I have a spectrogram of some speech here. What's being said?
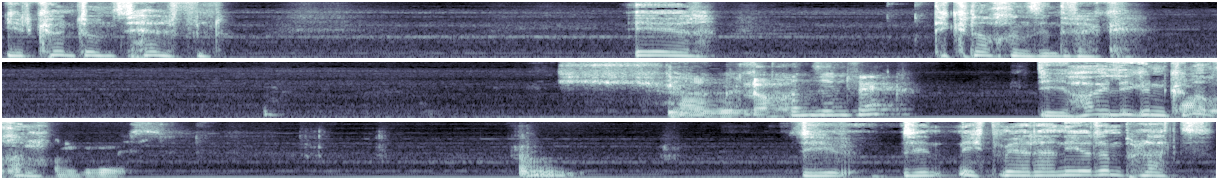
Ihr könnt uns helfen. Ihr. Die Knochen sind weg. Die Knochen sind weg? Die heiligen Knochen. Sie sind nicht mehr an ihrem Platz.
